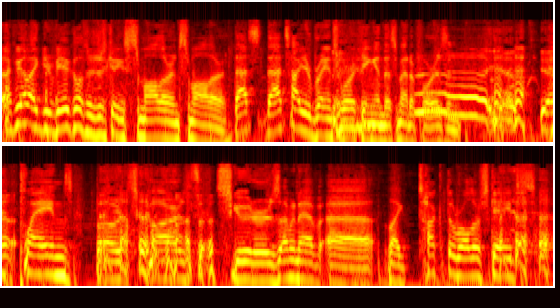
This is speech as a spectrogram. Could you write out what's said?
I feel like your vehicles are just getting smaller and smaller. That's that's how your brain's working in this metaphor, isn't it? Planes, boats, cars, scooters. I'm gonna have uh, like tuck the roller skates, put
